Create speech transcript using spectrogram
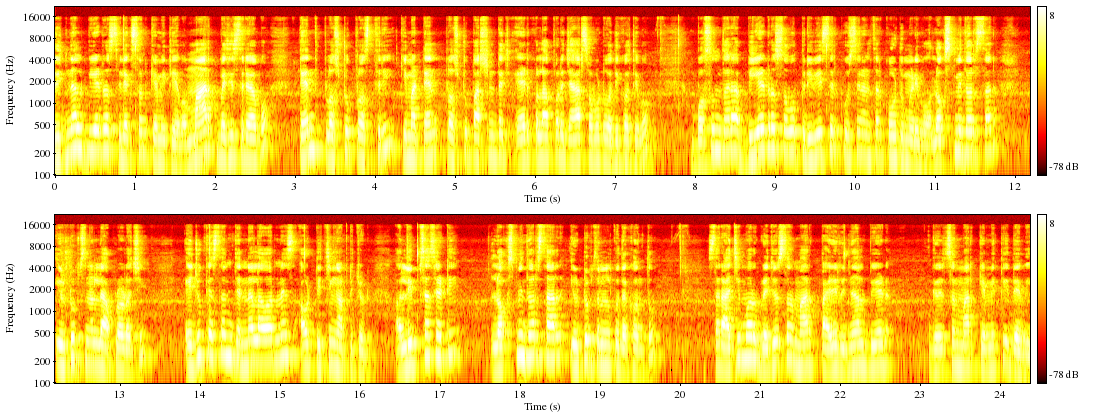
ରିଜନାଲ୍ ବିଏଡ଼୍ର ସିଲେକ୍ସନ୍ କେମିତି ହେବ ମାର୍କ ବେସିସ୍ରେ ହେବ tenth plus two plus three କିମ୍ବା ଟେନ୍ଥ ପ୍ଲସ୍ ଟୁ ପରସେଣ୍ଟେଜ୍ ଏଡ଼୍ କଲା ପରେ ଯାହାର ସବୁଠୁ ଅଧିକ ଥିବ ବସୁନ୍ଧରା ବିଏଡ଼୍ର ସବୁ ପ୍ରିଭିୟସ୍ ଇୟର୍ କ୍ୱେଶ୍ଚିନ୍ ଆନ୍ସର୍ କେଉଁଠୁ ମିଳିବ ଲକ୍ଷ୍ମୀଧର ସାର୍ ୟୁଟ୍ୟୁବ୍ ଚ୍ୟାନେଲ୍ରେ ଅପଲୋଡ଼୍ ଅଛି ଏଜୁକେସନ୍ ଜେନେରାଲ୍ ଆୱାରନେସ୍ ଆଉ ଟିଚିଂ ଆପ୍ଟିଚ୍ୟୁଡ଼୍ ଲିପ୍ସା ସେଠି ଲକ୍ଷ୍ମୀଧର ସାର୍ ୟୁଟ୍ୟୁବ୍ ଚ୍ୟାନେଲ୍କୁ ଦେଖନ୍ତୁ ସାର୍ ଆଜି ମୋର ଗ୍ରାଜୁଏସନ୍ ମାର୍କ ପାଇଲି ରିଜନାଲ୍ ବିଏଡ଼୍ ଗ୍ରାଜୁଏସନ୍ ମାର୍କ କେମିତି ଦେବି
